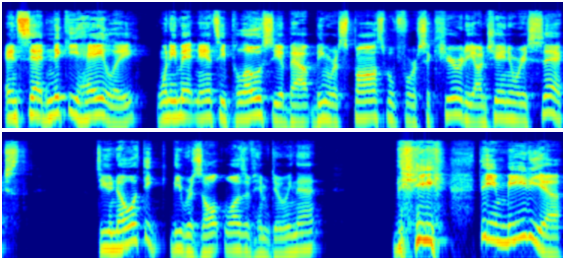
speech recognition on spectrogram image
and said Nikki Haley when he met Nancy Pelosi about being responsible for security on January 6th, do you know what the, the result was of him doing that? The, the media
